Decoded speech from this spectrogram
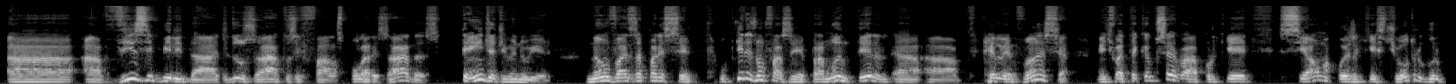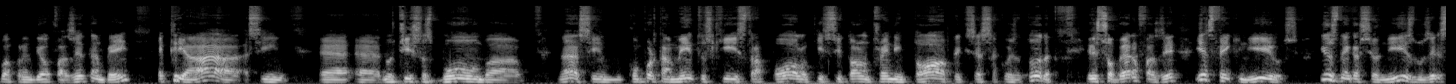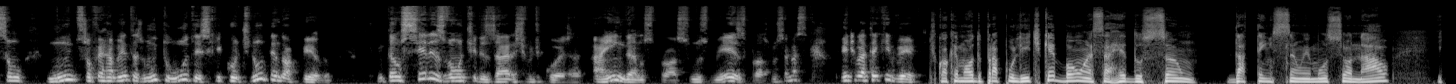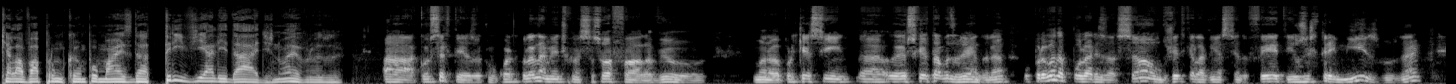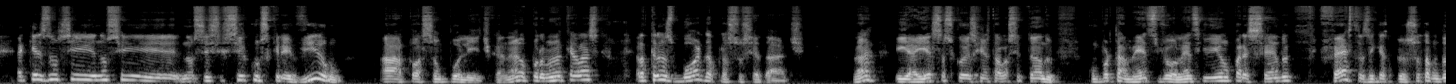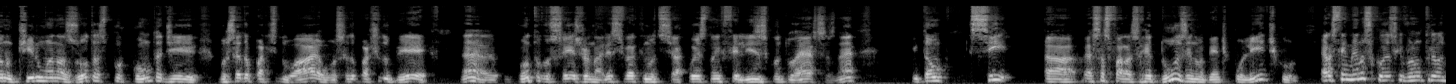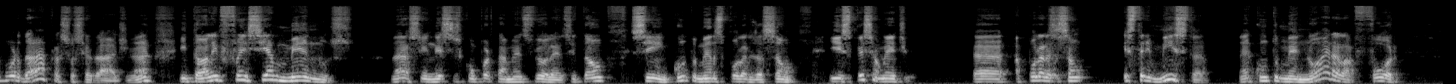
a, a visibilidade dos atos e falas polarizadas tende a diminuir, não vai desaparecer. O que eles vão fazer para manter a, a relevância, a gente vai ter que observar, porque se há uma coisa que este outro grupo aprendeu a fazer também, é criar, assim, é, é, notícias bomba, né, assim, comportamentos que extrapolam, que se tornam trending topics, essa coisa toda, eles souberam fazer, e as fake news, e os negacionismos, eles são, muito, são ferramentas muito úteis que continuam tendo apelo. Então, se eles vão utilizar esse tipo de coisa ainda nos próximos meses, próximos semestres, a gente vai ter que ver. De qualquer modo, para a política é bom essa redução da tensão emocional e que ela vá para um campo mais da trivialidade, não é, professor? Ah, com certeza, eu concordo plenamente com essa sua fala, viu, Manuel? Porque, assim, uh, é isso que eu estava dizendo, né? O problema da polarização, do jeito que ela vinha sendo feita, e os extremismos, né? É que eles não se, não se, não se circunscreviam à atuação política, né? O problema é que elas, ela transborda para a sociedade. Né? E aí essas coisas que a gente estava citando, comportamentos violentos que iam aparecendo, festas em que as pessoas estavam dando tiro umas nas outras por conta de você é do partido A ou você é do partido B, né? Quanto vocês, jornalistas, tiveram que noticiar coisas tão infelizes quanto essas, né? Então, se ah, essas falas reduzem no ambiente político, elas têm menos coisas que vão transbordar para a sociedade, né? Então, ela influencia menos né, assim, nesses comportamentos violentos. Então, sim, quanto menos polarização, e especialmente uh, a polarização extremista, né, quanto menor ela for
